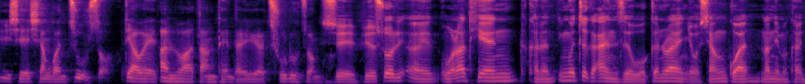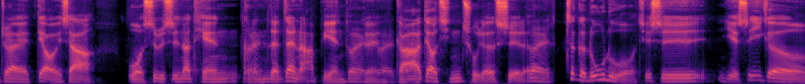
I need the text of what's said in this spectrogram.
一些相关住所调位案发当天的一个出入状况。是，比如说，呃，我那天可能因为这个案子我跟 Ryan 有相关，那你们可能就来调一下我是不是那天可能人在哪边？对对，给他调清楚就是了。对，这个露露其实也是一个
